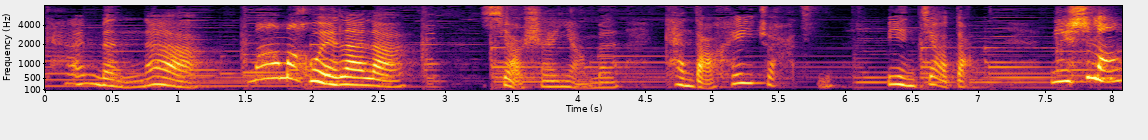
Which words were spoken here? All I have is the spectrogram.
开门呐，妈妈回来了！小山羊们看到黑爪子，便叫道：“你是狼！”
